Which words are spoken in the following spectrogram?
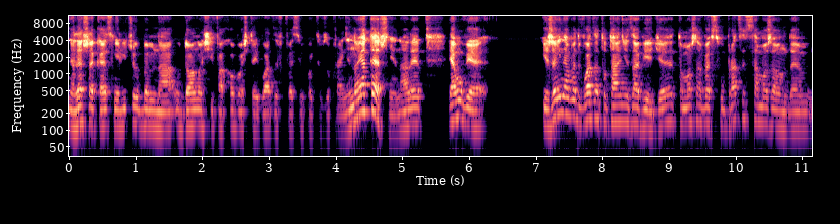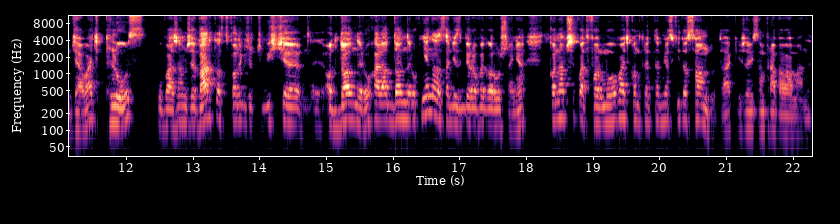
Leszek S. nie liczyłbym na udolność i fachowość tej władzy w kwestii uchodźców z Ukrainy. No ja też nie, no ale ja mówię, jeżeli nawet władza totalnie zawiedzie, to można we współpracy z samorządem działać, plus uważam, że warto stworzyć rzeczywiście e, oddolny ruch, ale oddolny ruch nie na zasadzie zbiorowego ruszenia, tylko na przykład formułować konkretne wnioski do sądu, tak, jeżeli są prawa łamane,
